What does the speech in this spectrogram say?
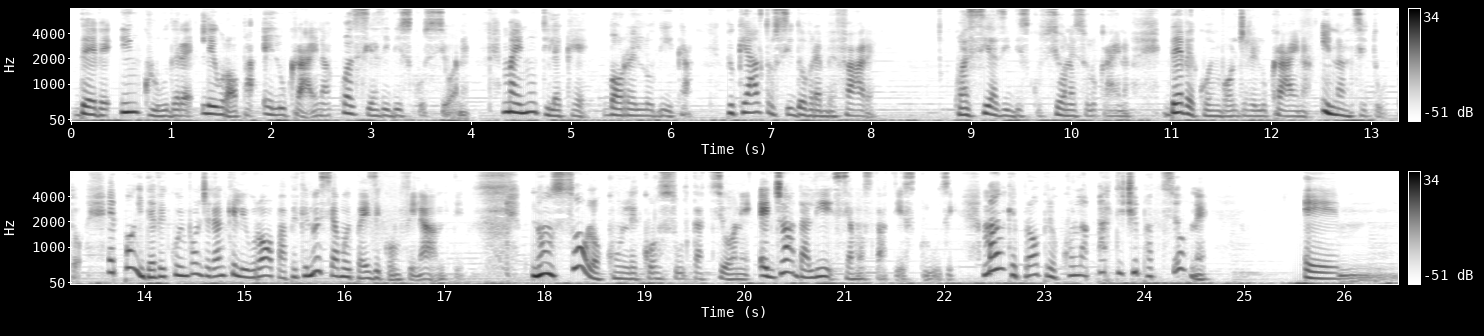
deve includere l'Europa e l'Ucraina, qualsiasi discussione. Ma è inutile che Borrell lo dica, più che altro si dovrebbe fare qualsiasi discussione sull'Ucraina deve coinvolgere l'Ucraina innanzitutto e poi deve coinvolgere anche l'Europa perché noi siamo i paesi confinanti. Non solo con le consultazioni e già da lì siamo stati esclusi, ma anche proprio con la partecipazione e, ehm,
